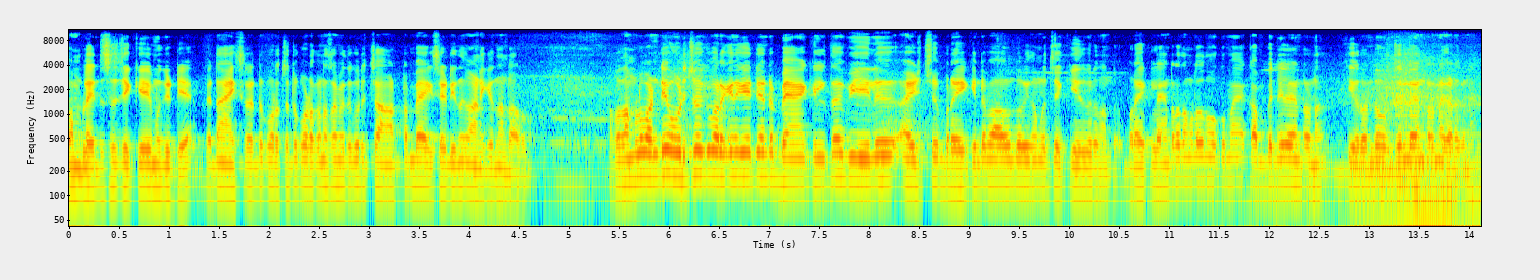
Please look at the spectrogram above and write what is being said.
കംപ്ലയിന്റ്സ് ചെക്ക് ചെയ്യുമ്പോൾ കിട്ടിയത് പിന്നെ ആക്സിഡന്റ് കുറച്ചിട്ട് കൊടുക്കുന്ന സമയത്ത് ഒരു ചാട്ടം ബാക്ക് സൈഡിൽ നിന്ന് കാണിക്കുന്നുണ്ടായിരുന്നു. അപ്പോൾ നമ്മൾ വണ്ടി ഓടിച്ച് നോക്കി വർക്കിന് കയറ്റി അതിന്റെ ബാക്കിലത്തെ വീൽ അഴിച്ച് ബ്രേക്കിന്റെ ഭാഗം തുടങ്ങി നമ്മൾ ചെക്ക് ചെയ്ത് വരുന്നുണ്ട്. ബ്രേക്ക് ലൈൻഡർ നമ്മൾ നോക്കുമ്പോൾ കമ്പനി ലൈൻഡറാണ് ഹീറോന്റെ ഒറിജിനൽ ലൈൻഡറാണ് കിടക്കുന്നത്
